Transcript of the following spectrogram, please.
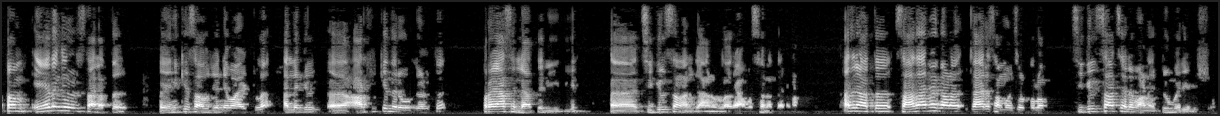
അപ്പം ഏതെങ്കിലും ഒരു സ്ഥലത്ത് എനിക്ക് സൗജന്യമായിട്ടുള്ള അല്ലെങ്കിൽ അർഹിക്കുന്ന രോഗികൾക്ക് പ്രയാസമില്ലാത്ത രീതിയിൽ ചികിത്സ നൽകാനുള്ള ഒരു അവസരം തരണം. അതിനകത്ത് സാധാരണക്കാരെ സംബന്ധിച്ചിടത്തോളം ചികിത്സാ ചെലവാണ് ഏറ്റവും വലിയ വിഷയം.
